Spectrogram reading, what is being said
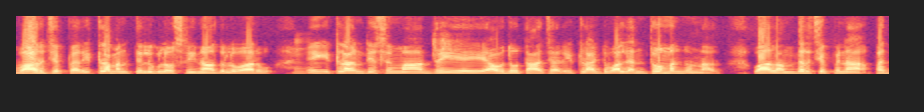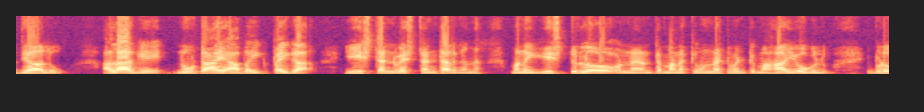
వారు చెప్పారు ఇట్లా మన తెలుగులో శ్రీనాథుల వారు. ఇట్లాంటి సింహాద్రి అవధూత ఆచార్య ఇట్లాంటి వాళ్ళు ఎంతోమంది ఉన్నారు. వాళ్ళందరూ చెప్పిన పద్యాలు అలాగే నూట యాభైకి పైగా ఈస్ట్ అండ్ వెస్ట్ అంటారు కదా. మన ఈస్ట్లో ఉన్న అంటే మనకి ఉన్నటువంటి మహాయోగులు. ఇప్పుడు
